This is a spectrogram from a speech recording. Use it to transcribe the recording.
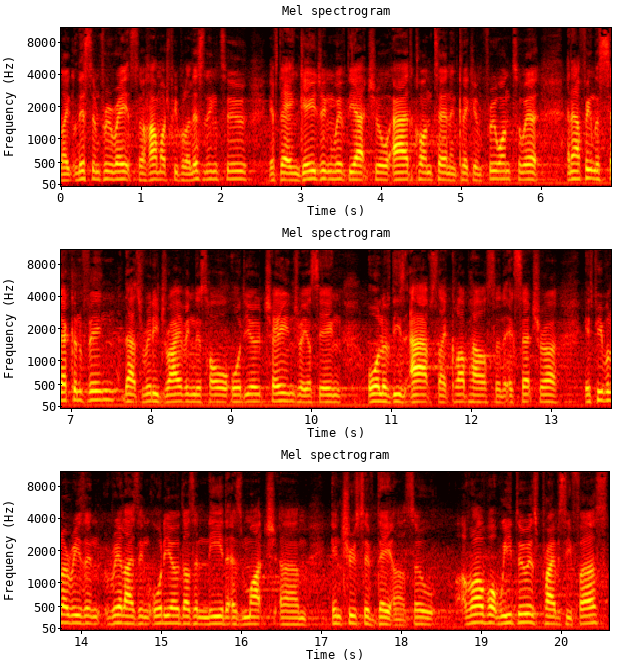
like listen through rates, so how much people are listening to, if they're engaging with the actual ad content and clicking through onto it. And I think the second thing that's really driving this whole audio change, where you're seeing all of these apps like Clubhouse and etc., is people are reason, realizing audio doesn't need as much um, intrusive data. So a lot of what we do is privacy first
